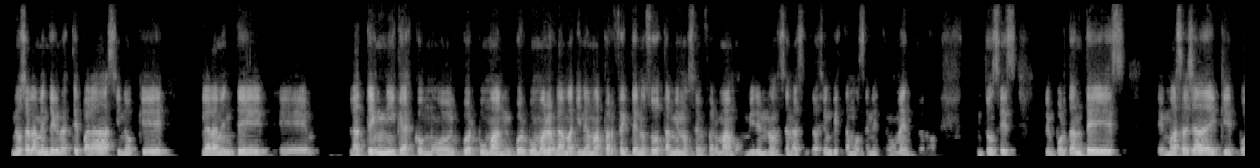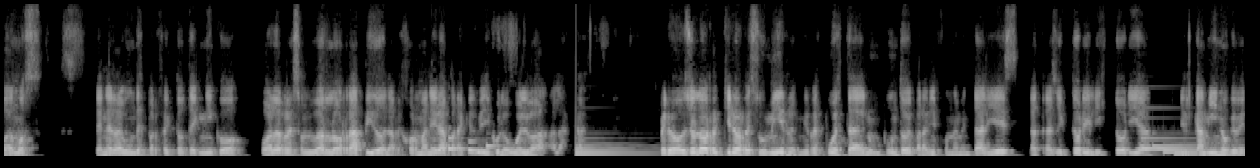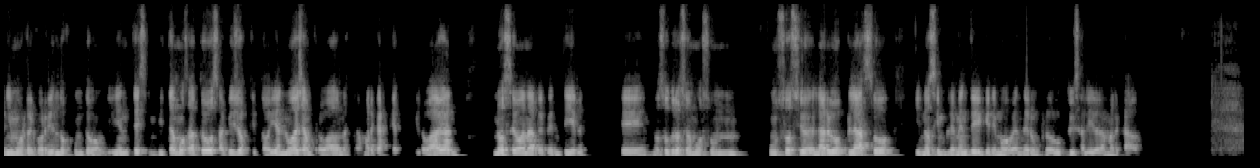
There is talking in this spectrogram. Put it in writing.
No solamente que no esté parada, sino que claramente eh, la técnica es como el cuerpo humano. El cuerpo humano es la máquina más perfecta y nosotros también nos enfermamos. Mírennos en la situación que estamos en este momento. Entonces, lo importante es, eh, más allá de que podamos tener algún desperfecto técnico, poder resolverlo rápido de la mejor manera para que el vehículo vuelva a las calles. Pero yo lo quiero resumir mi respuesta en un punto que para mí es fundamental y es la trayectoria y la historia, el camino que venimos recorriendo junto con clientes. Invitamos a todos aquellos que todavía no hayan probado nuestras marcas que, lo hagan, no se van a arrepentir. Eh, nosotros somos un, un socio de largo plazo y no simplemente queremos vender un producto y salir al mercado.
